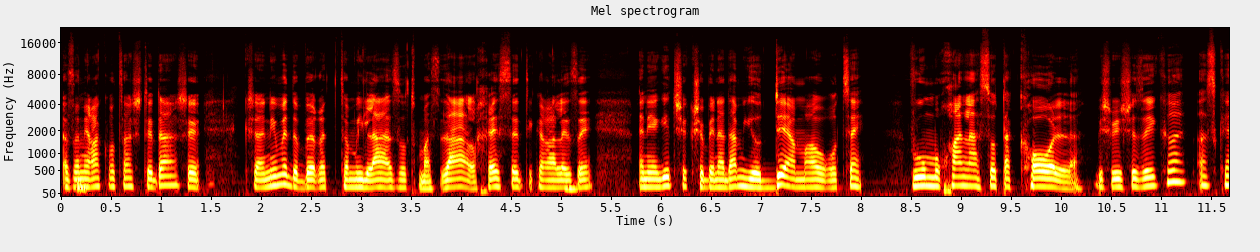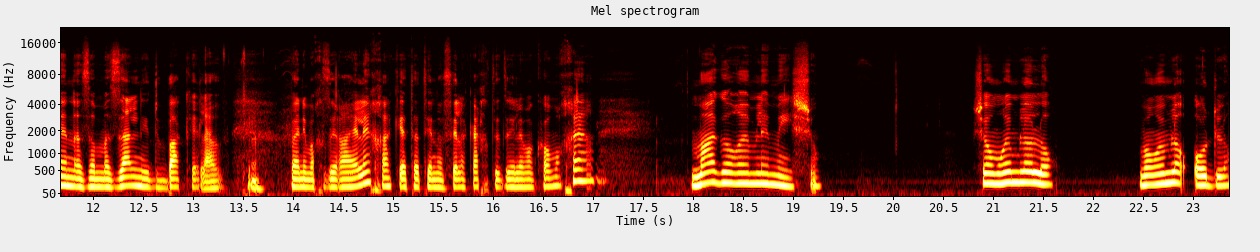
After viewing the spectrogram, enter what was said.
אז אני רק רוצה שתדע שכשאני מדברת את המילה הזאת, מזל, חסד, תקרא לזה, אני אגיד שכשבן אדם יודע מה הוא רוצה, והוא מוכן לעשות הכל בשביל שזה יקרה, אז כן, אז המזל נדבק אליו. כן. ואני מחזירה אליך, כי אתה תנסה לקחת את זה למקום אחר. מה גורם למישהו שאומרים לו לא, ואומרים לו עוד לא,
